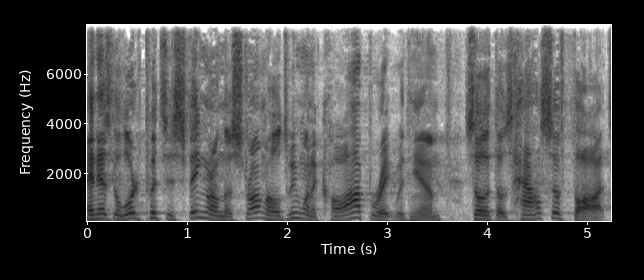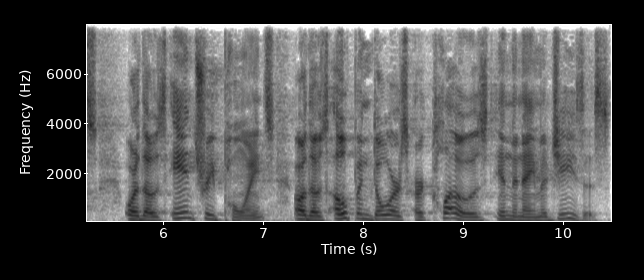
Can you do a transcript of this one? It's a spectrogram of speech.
And as the Lord puts his finger on those strongholds, we want to cooperate with him so that those house of thoughts or those entry points or those open doors are closed in the name of Jesus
